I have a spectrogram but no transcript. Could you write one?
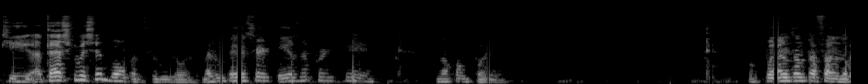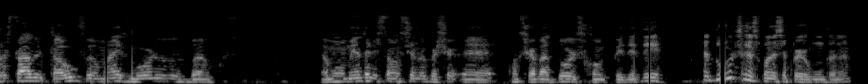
que, que. Até acho que vai ser bom para distribuidora, mas não tenho certeza porque não acompanho. O Pantan está falando, o resultado do Itaú foi o mais morno dos bancos. No momento eles estão sendo é, conservadores como o PDD, é duro de responder essa pergunta, né?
